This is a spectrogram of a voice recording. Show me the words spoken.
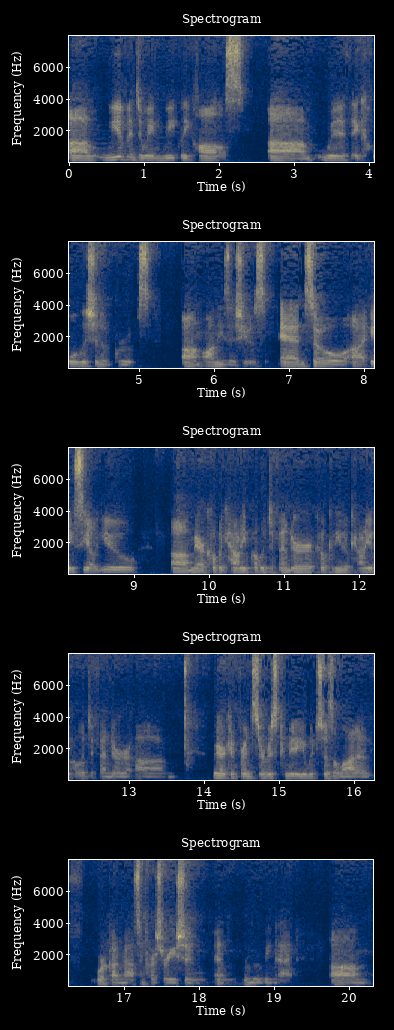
Uh, we have been doing weekly calls um, with a coalition of groups um, on these issues. And so uh, ACLU, uh, Maricopa County Public Defender, Coconino County Public Defender, um, American Friends Service Committee, which does a lot of work on mass incarceration and removing that. Um,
